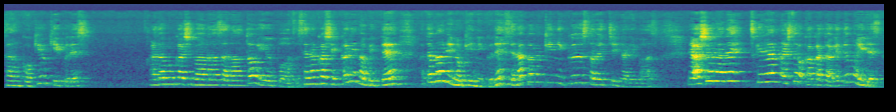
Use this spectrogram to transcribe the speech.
3呼吸キープです。アダムカシバナーサナというポーズ。背中しっかり伸びて肩周りの筋肉ね背中の筋肉ストレッチになります。で足裏ねつけられない人はかかと上げてもいいです。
